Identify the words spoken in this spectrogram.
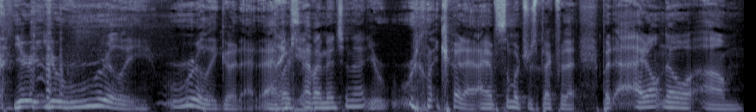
You're you're really really good at it. Have, Thank I, you. have I mentioned that? You're really good at it. I have so much respect for that. But I don't know. Um,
